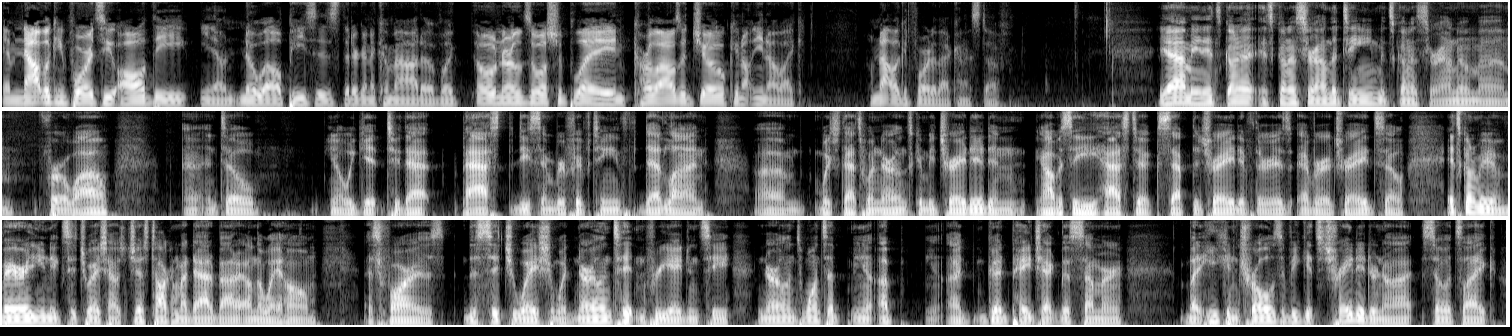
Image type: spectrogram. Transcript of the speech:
am not looking forward to all the you know Noel pieces that are going to come out of like oh Nerlens Noel should play and Carlisle's a joke and you know like I'm not looking forward to that kind of stuff. Yeah, I mean it's gonna it's gonna surround the team. It's gonna surround them um, for a while uh, until you know we get to that past December fifteenth deadline. Um, which that's when Nerlens can be traded, and obviously he has to accept the trade if there is ever a trade. So it's going to be a very unique situation. I was just talking to my dad about it on the way home, as far as the situation with Nerlens hitting free agency. Nerlens wants a you know a, you know, a good paycheck this summer, but he controls if he gets traded or not. So it's like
